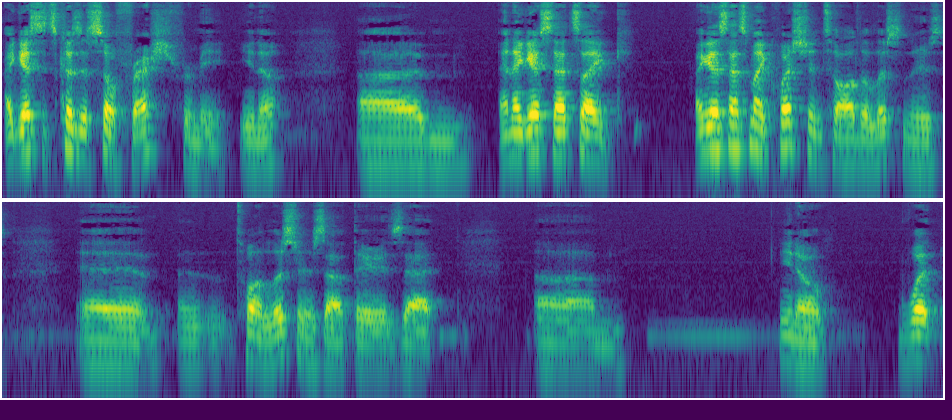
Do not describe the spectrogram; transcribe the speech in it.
I guess it's because it's so fresh for me, you know. Um, and I guess that's like, I guess that's my question to all the listeners, uh, uh, to all the listeners out there is that, um, you know, what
